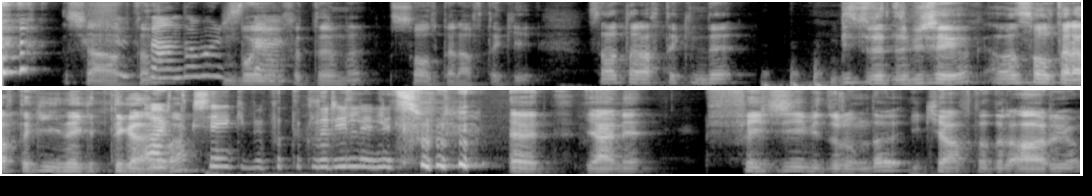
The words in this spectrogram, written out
şey yaptım. Sende var işte. Boyun fıtığımı sol taraftaki. Sağ taraftakinde bir süredir bir şey yok ama sol taraftaki yine gitti galiba. Artık şey gibi fıtıklarıyla iletişim. Evet yani feci bir durumda iki haftadır ağrıyor.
